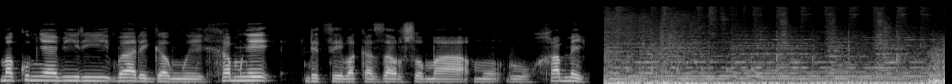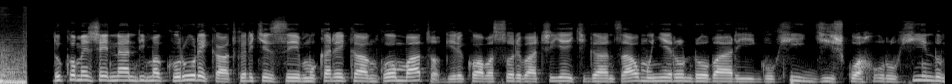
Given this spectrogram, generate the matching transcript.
makumyabiri bareganywe hamwe. Ndetse bakazarusoma mu ruhame. Dukomeje n'andi makuru. Reka twerekeze mu karere ka ngoma. Tubabwire ko abasore baciye ikiganza umunyerondo bari guhigishwa uruhindu.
